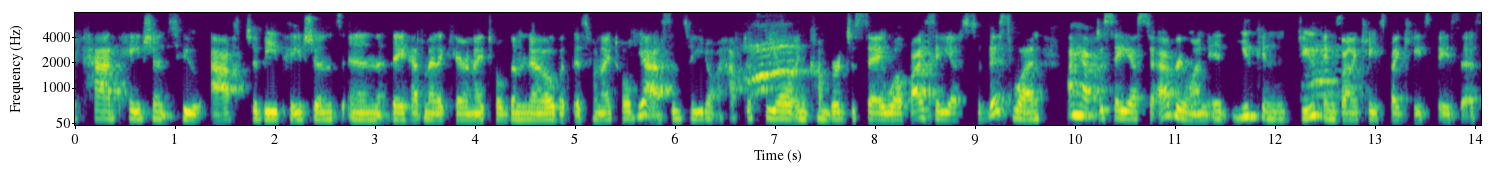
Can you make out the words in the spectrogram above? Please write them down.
have had patients who asked to be patients and they had Medicare and I told them no, but this one I told yes. And so you don't have to feel encumbered to say, well, if I say yes to this one, I have to say yes to everyone. It, you can do things on a case by case basis.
